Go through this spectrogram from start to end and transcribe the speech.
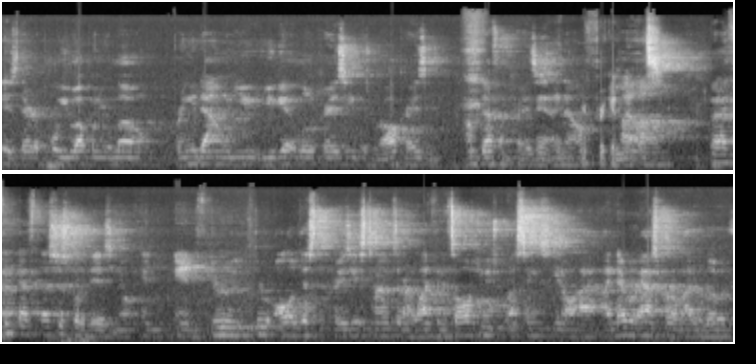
is there to pull you up when you're low, bring you down when you you get a little crazy because we're all crazy. I'm definitely crazy. Yeah, you know, you're freaking nuts. Um, but I think that's that's just what it is, you know. And and through through all of this, the craziest times in our life, and it's all huge blessings. You know, I, I never ask for a lighter load.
